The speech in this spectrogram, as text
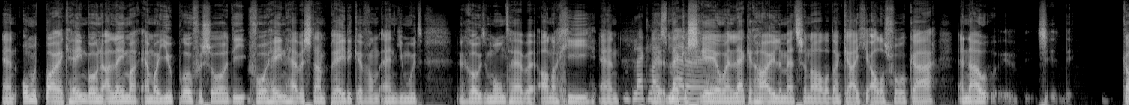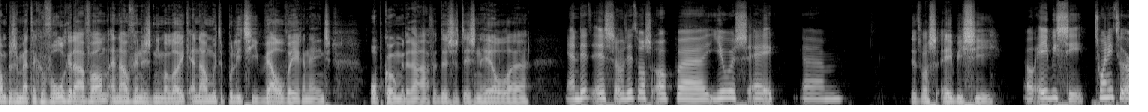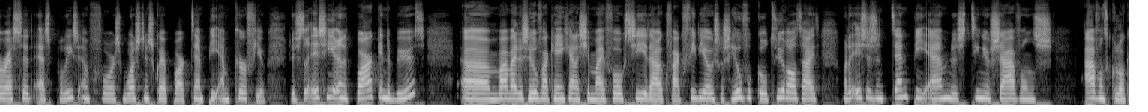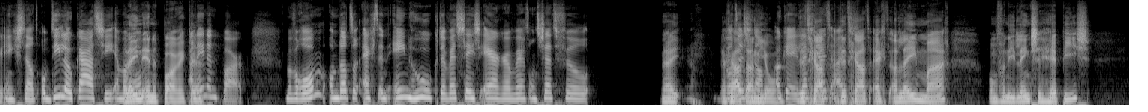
En om het park heen wonen alleen maar NYU-professoren die voorheen hebben staan prediken van en je moet een grote mond hebben, anarchie en eh, lekker Matter. schreeuwen en lekker huilen met z'n allen. Dan krijg je alles voor elkaar. En nou eh, kampen ze met de gevolgen daarvan. En nou vinden ze het niet meer leuk. En nou moet de politie wel weer ineens opkomen draven. Dus het is een heel... eh, Ja, en dit, is, oh, dit was op USA... ehm, dit was ABC. Oh, ABC. 22 arrested as police enforce Washington Square Park 10 p.m. curfew. Dus er is hier in het park in de buurt, ehm, waar wij dus heel vaak heen gaan. Als je mij volgt, zie je daar ook vaak video's. Er is heel veel cultuur altijd. Maar er is dus een 10 p.m., dus 10 uur 's avonds, avondklok ingesteld op die locatie. En waarom? Alleen in het park, hè? Alleen in het park. Maar waarom? Omdat er echt in één hoek, daar werd steeds erger, werd ontzettend veel Nee, daar Wat gaat daar niet om. Dit, gaat, dit gaat echt alleen maar om van die linkse hippies...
